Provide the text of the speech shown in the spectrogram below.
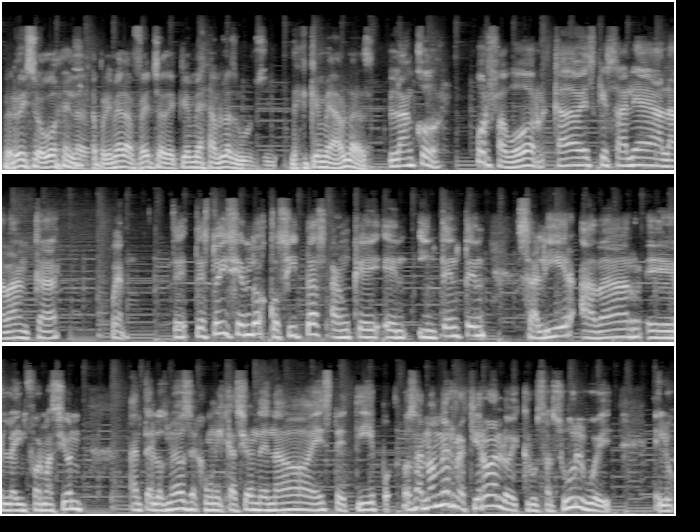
Pero hizo gol en la primera fecha. ¿De qué me hablas, Bursi? ¿De qué me hablas? Blanco, por favor, cada vez que sale a la banca, bueno, te, estoy diciendo cositas, aunque intenten salir a dar eh, la información ante los medios de comunicación de no, este tipo. O sea, no me refiero a lo de Cruz Azul, güey. El,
